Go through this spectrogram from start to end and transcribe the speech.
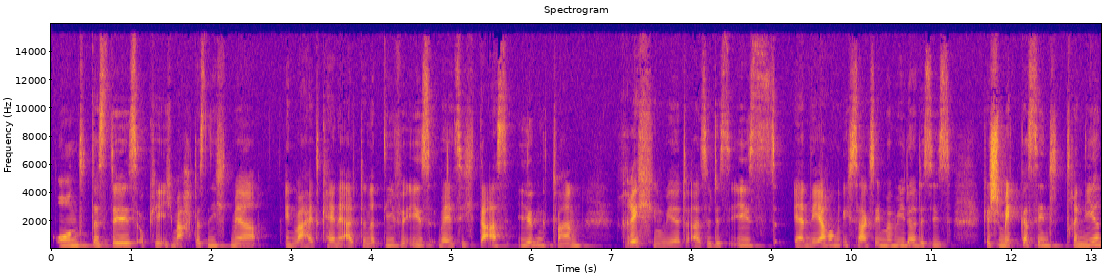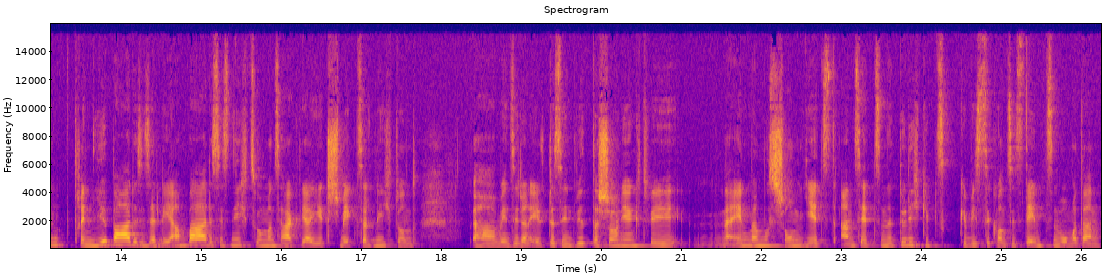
und dass das, okay, ich mache das nicht mehr in Wahrheit keine Alternative ist, weil sich das irgendwann rächen wird. Also das ist Ernährung, ich sage es immer wieder, das ist, Geschmäcker sind trainieren, trainierbar, das ist erlernbar, das ist nicht so, man sagt, ja, jetzt schmeckt es halt nicht und äh, wenn sie dann älter sind, wird das schon irgendwie, nein, man muss schon jetzt ansetzen. Natürlich gibt es gewisse Konsistenzen, wo man dann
